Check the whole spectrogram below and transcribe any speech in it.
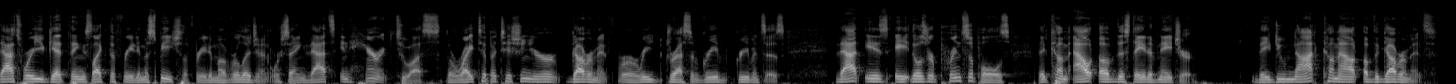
that's where you get things like the freedom of speech, the freedom of religion. We're saying that's inherent to us. The right to petition your government for a redress of grievances. That is a those are principles that come out of the state of nature. They do not come out of the government.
